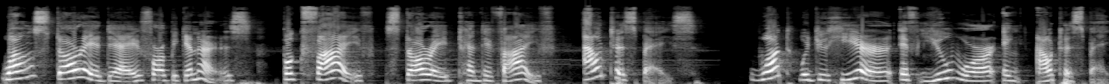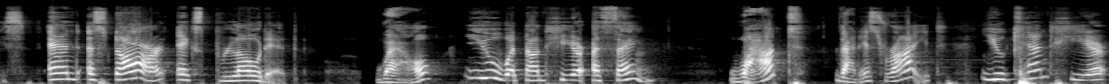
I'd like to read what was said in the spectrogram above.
One Story a Day for Beginners, Book 5, Story 25, Outer Space. What would you hear if you were in outer space and a star exploded? Well, you would not hear a thing. What? That is right. You can't hear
